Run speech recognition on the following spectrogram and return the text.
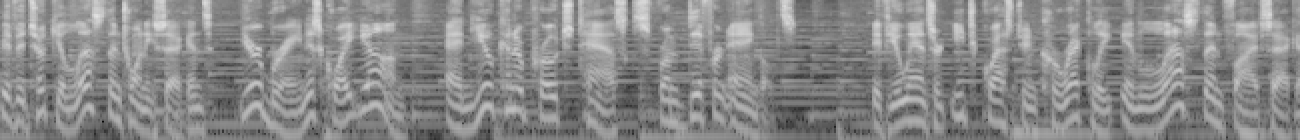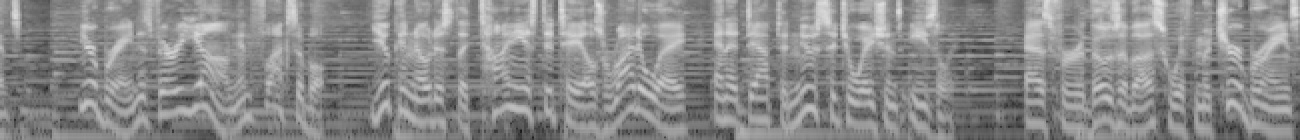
If it took you less than 20 seconds, your brain is quite young, and you can approach tasks from different angles. If you answered each question correctly in less than 5 seconds, your brain is very young and flexible you can notice the tiniest details right away and adapt to new situations easily. As for those of us with mature brains,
